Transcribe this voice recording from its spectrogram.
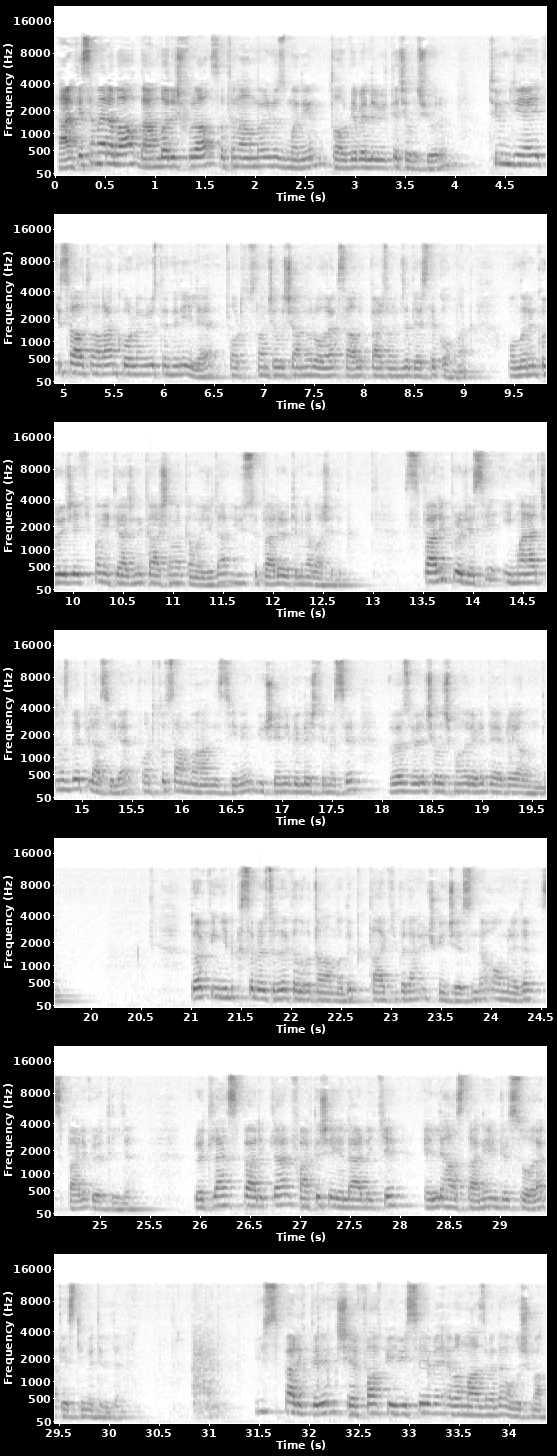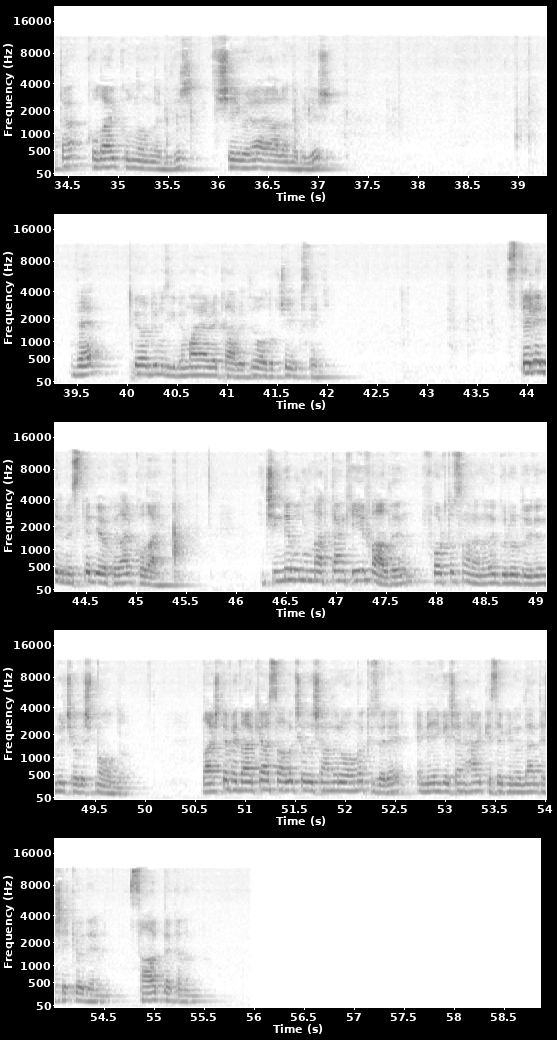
Herkese merhaba, ben Barış Vural, satın alma ürün uzmanıyım. Tolga Bey'le birlikte çalışıyorum. Tüm dünyayı etkisi altına alan koronavirüs nedeniyle Fortus'tan çalışanlar olarak sağlık personelimize destek olmak, onların koruyucu ekipman ihtiyacını karşılamak amacıyla 100 süperli üretimine başladık. Siperlik projesi imalatçımız Beplas ile Fortusan mühendisliğinin güçlerini birleştirmesi ve özveri çalışmaları ile devreye alındı. 4 gün gibi kısa bir sürede kalıbı tamamladık. Takip eden 3 gün içerisinde 10 bin adet siperlik üretildi. Üretilen siperlikler farklı şehirlerdeki 50 hastaneye ücretsiz olarak teslim edildi. Yüz siperlikleri şeffaf PVC ve EVA malzemeden oluşmakta. Kolay kullanılabilir, kişiye göre ayarlanabilir. Ve gördüğünüz gibi manevra kabiliyeti de oldukça yüksek. Steril edilmesi de bir o kadar kolay. İçinde bulunmaktan keyif aldığın, Fortosan alanında gurur duyduğun bir çalışma oldu. Başta fedakar sağlık çalışanları olmak üzere emeği geçen herkese gönülden teşekkür ederim. Sağlıkla kalın.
